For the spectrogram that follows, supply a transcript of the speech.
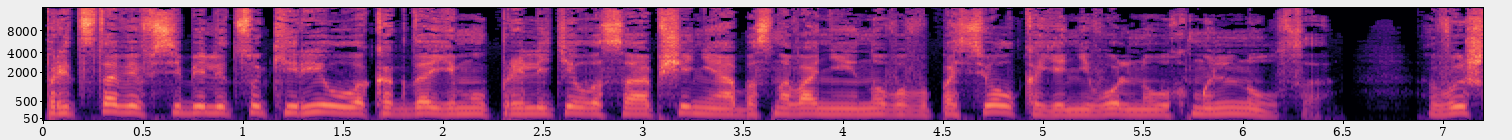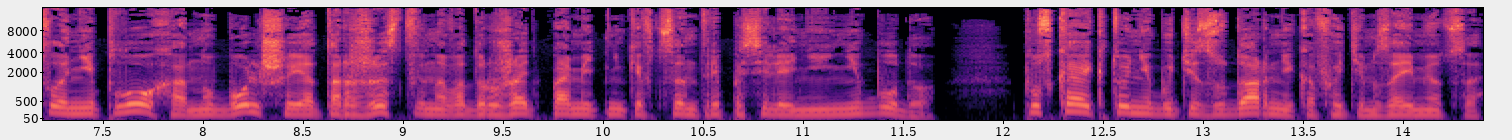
Представив себе лицо Кирилла, когда ему прилетело сообщение об основании нового поселка, я невольно ухмыльнулся. Вышло неплохо, но больше я торжественно водружать памятники в центре поселения не буду. Пускай кто-нибудь из ударников этим займется,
